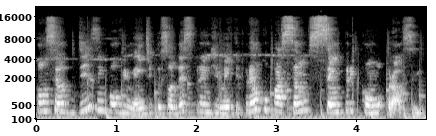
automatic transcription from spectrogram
com seu desenvolvimento, com seu desprendimento e preocupação sempre com o próximo.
